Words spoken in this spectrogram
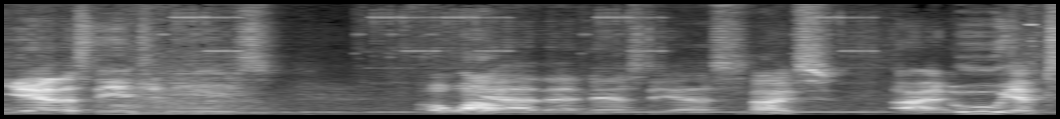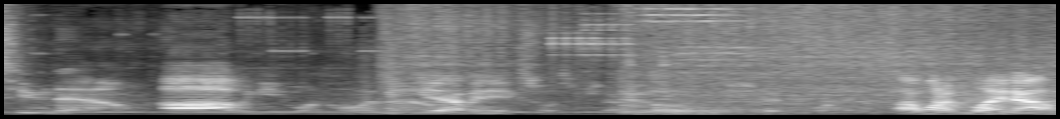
Yeah, that's the engineers. Oh wow. Yeah, that nasty ass. Nice. Alright, ooh, we have two now. Ah, we need one more though. Yeah, we need explosive shot. I want to play now.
